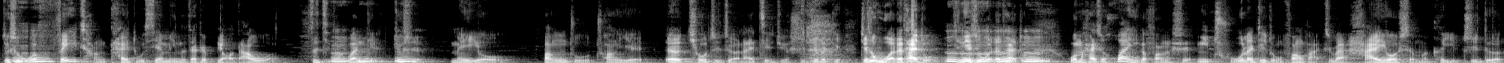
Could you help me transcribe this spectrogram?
就是我非常态度鲜明的在这表达我自己的观点，就是没有。帮助创业呃求职者来解决实际问题，这是我的态度，仅仅是我的态度。我们还是换一个方式，你除了这种方法之外，还有什么可以值得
